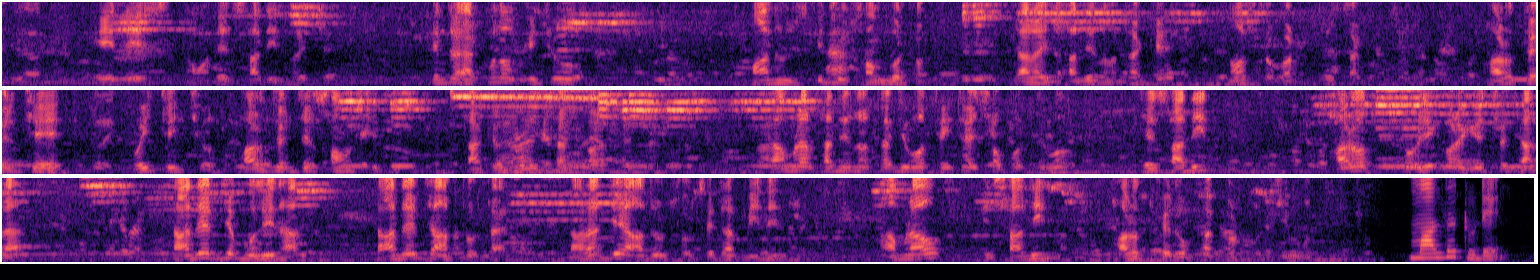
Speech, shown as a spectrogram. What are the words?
এই দেশ আমাদের স্বাধীন হয়েছে। কিন্তু এখনও কিছু মানুষ কিছু সংগঠন যারা এই স্বাধীনতাকে নষ্ট করার চেষ্টা করছে। ভারতের যে ঐতিহ্য ভারতের যে সংস্কৃতি তাকে ধূলিসাৎ করার চেষ্টা করছে আমরা স্বাধীনতা দিবস এইটাই শপথ নেব যে স্বাধীন ভারত তৈরি করে গেছে যারা, তাদের যে বলিদান, তাদের যে আত্মত্যাগ, তারা যে আদর্শ, সেটা মেনে নিয়ে আমরাও এই স্বাধীন ভারতকে রক্ষা করব জীবন মালদা টুডে।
